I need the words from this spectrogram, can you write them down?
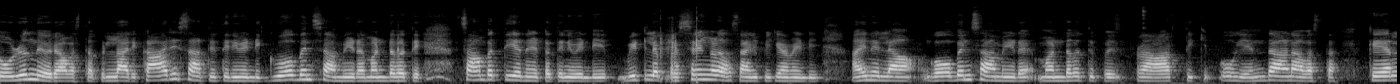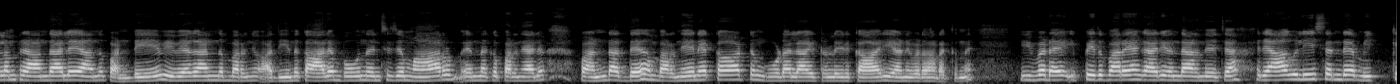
തൊഴുന്ന ഒരവസ്ഥ. പിള്ളേർ കാര്യസാധ്യത്തിന് വേണ്ടി ഗോപൻ സ്വാമിയുടെ മണ്ഡപത്തിൽ സാമ്പത്തിക നേട്ടത്തിന് വേണ്ടി വീട്ടിലെ പ്രശ്നങ്ങൾ അവസാനിപ്പിക്കാൻ വേണ്ടി അതിനെല്ലാം ഗോപൻ സ്വാമിയുടെ മണ്ഡപത്തിൽ പോയി പ്രാർത്ഥിക്കും. ഓ എന്താണ് അവസ്ഥ? കേരളം ഭ്രാന്താലയാന്ന് പണ്ടേ വിവേകാനന്ദം പറഞ്ഞു. അതിൽ നിന്ന് കാലം പോകുന്നതനുസരിച്ച് മാറും എന്നൊക്കെ പറഞ്ഞാലും പണ്ട് അദ്ദേഹം പറഞ്ഞതിനെക്കാട്ടും കൂടുതലായിട്ടുള്ള ഒരു കാര്യമാണ് ഇവിടെ നടക്കുന്നത്. ഇവിടെ ഇപ്പം ഇത് പറയാൻ കാര്യം എന്താണെന്ന് വെച്ചാൽ രാഹുലീശ്വറിന്റെ മിക്ക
